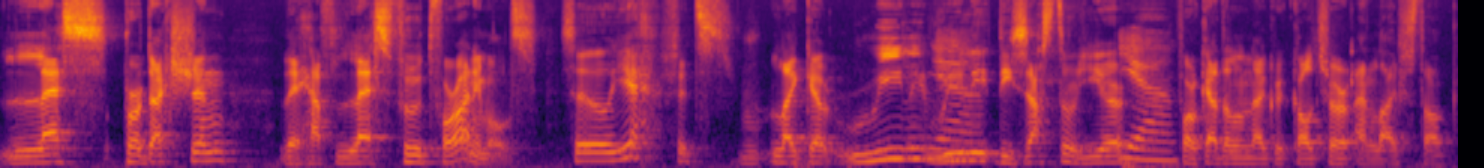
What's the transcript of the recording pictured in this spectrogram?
less production, they have less food for animals. So yeah, it's like a really, Yeah. really disaster year Yeah. for Catalan agriculture and livestock.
